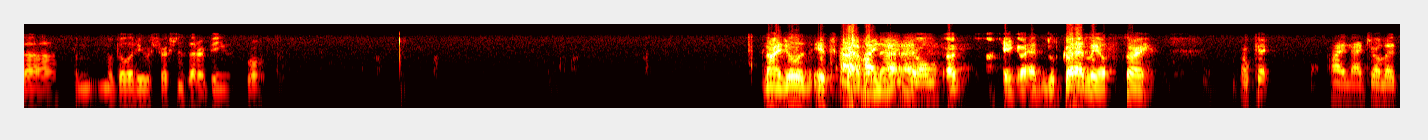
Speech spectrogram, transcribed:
uh, some mobility restrictions that are being rolled? Nigel, it's Kevin. Uh, hi, uh, Nigel. Okay, go ahead. Go ahead, Leo. Sorry. Okay. Hi, Nigel. It's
